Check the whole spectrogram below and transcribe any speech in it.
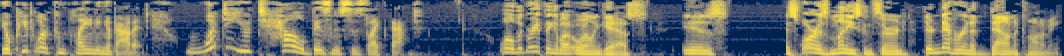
You know, people are complaining about it. What do you tell businesses like that? Well, the great thing about oil and gas is, as far as money's concerned, they're never in a down economy.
